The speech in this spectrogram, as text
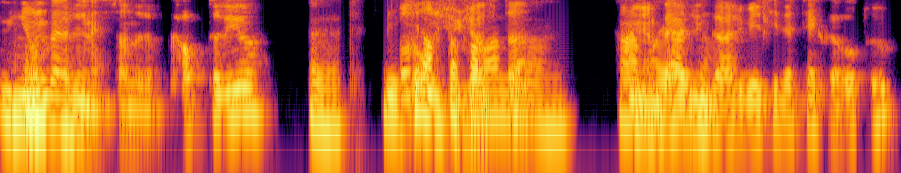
Union Berlin'e sanırım kaptırıyor. Evet. Bir iki Sonra hafta 13. falan hafta ediyor. Ha aynen Berlin galibiyetiyle tekrar oturup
